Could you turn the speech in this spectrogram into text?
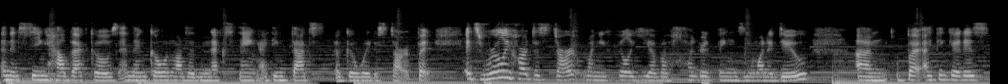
and then seeing how that goes and then going on to the next thing i think that's a good way to start. But it's really hard to start when you feel like you have a hundred things you want to do um, but i think it is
